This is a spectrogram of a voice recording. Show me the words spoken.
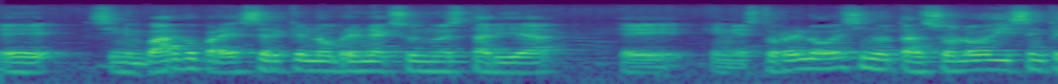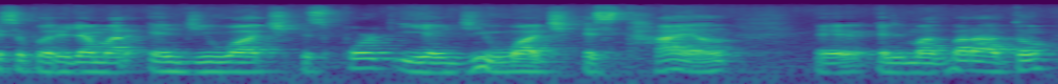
Eh, sin embargo, parece ser que el nombre Nexus no estaría eh, en estos relojes, sino tan solo dicen que se podría llamar LG Watch Sport y LG Watch Style eh, el más barato,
